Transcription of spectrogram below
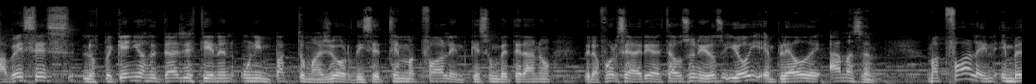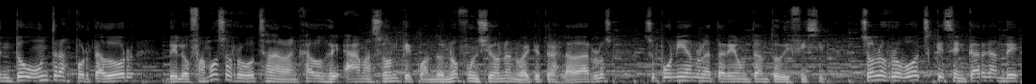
A veces los pequeños detalles tienen un impacto mayor, dice Tim McFarlane, que es un veterano de la Fuerza Aérea de Estados Unidos y hoy empleado de Amazon. McFarlane inventó un transportador de los famosos robots anaranjados de Amazon que cuando no funcionan o hay que trasladarlos, suponían una tarea un tanto difícil. Son los robots que se encargan de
